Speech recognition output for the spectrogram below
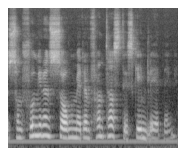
som sjunger en sång med en fantastisk inledning.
